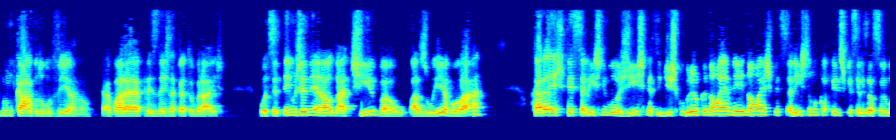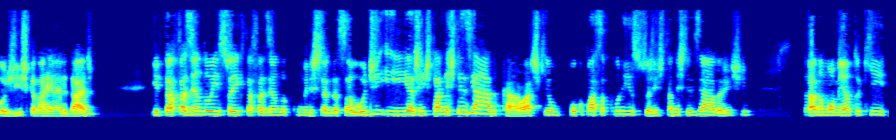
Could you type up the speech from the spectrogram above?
num cargo do governo, agora é presidente da Petrobras. Você tem um general da Ativa, o Pazuerro lá, o cara é especialista em logística, se descobriram que não é não é especialista, nunca fez especialização em logística na realidade, e está fazendo isso aí que está fazendo com o Ministério da Saúde e a gente está anestesiado, cara. Eu acho que um pouco passa por isso. A gente está anestesiado. A gente está no momento que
